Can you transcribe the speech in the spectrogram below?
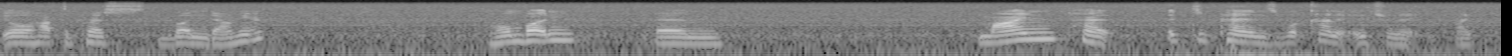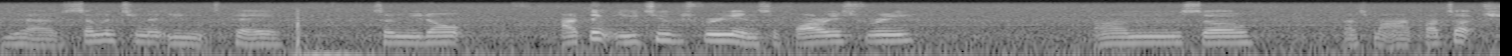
You'll have to press the button down here. Home button. And mine had it depends what kind of internet like you have. Some internet you need to pay, some you don't. I think YouTube's free and Safari is free. Um, so that's my iPod Touch.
